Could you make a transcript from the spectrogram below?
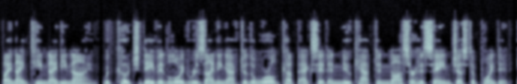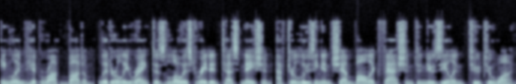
By 1999, with coach David Lloyd resigning after the World Cup exit and new captain Nasser Hussain just appointed, England hit rock bottom literally ranked as lowest-rated Test nation after losing in shambolic fashion to New Zealand 2–1.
